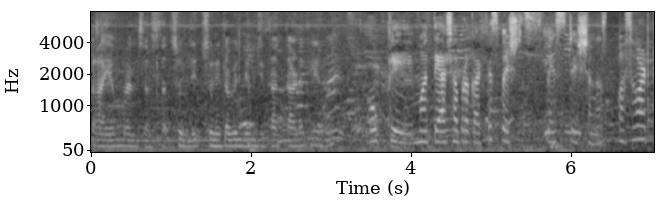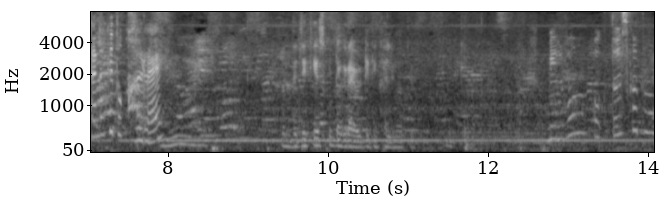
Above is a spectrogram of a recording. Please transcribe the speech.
कायम माणसं असतात. सुनी सुनीता विल्यम जिथं आता अडकली ना. ओके. मग ते अशा प्रकारचे स्पेस स्पेस स्टेशन असतं असं वाटतं ना की तो खरा आहे? पण त्याचे केस कुठं ग्रॅव्हिटीने खाली होते? बिलवा बघतोयस का तू?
